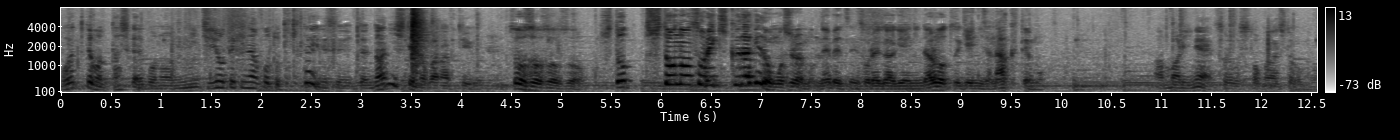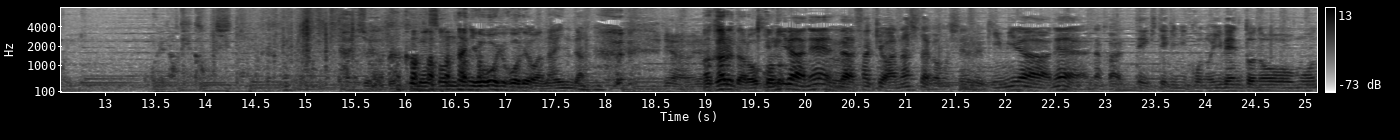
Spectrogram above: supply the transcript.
こうやっても確かにこの日常的なこと聞きたいですよね。一体何してんのかなっていう。そうそうそうそう。人人のそれ聞くだけで面白いもんね別に。それが芸人だろうと芸人じゃなくても。あんまりねそれこそ友達とかも俺だけかもしれない大丈夫。僕もそんなに多い方ではないんだ。わかるだろ？この。君らね、うん。だからさっきは話したかもしれないけど、君らねなんか定期的にこのイベントのも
